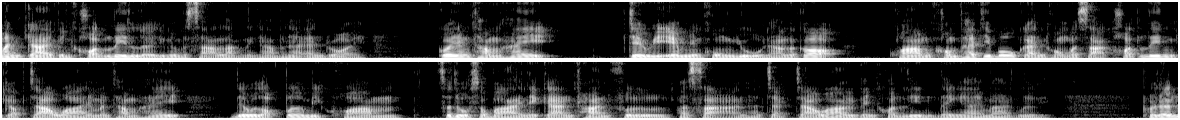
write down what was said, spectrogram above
มันกลายเป็น Kotlin เลยที่เป็นภาษาหลักในการพัฒนา Android ก็ยังทำให้ JVM ยังคงอยู่นะ แล้วก็ความ compatible กันของภาษา Kotlin กับ Java เนี่ยมันทำให้ developer มีความสะดวกสบายในการ transfer ภาษานะจาก Java ไปเป็น Kotlin ได้ง่ายมากเลย เพราะฉะนั้น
